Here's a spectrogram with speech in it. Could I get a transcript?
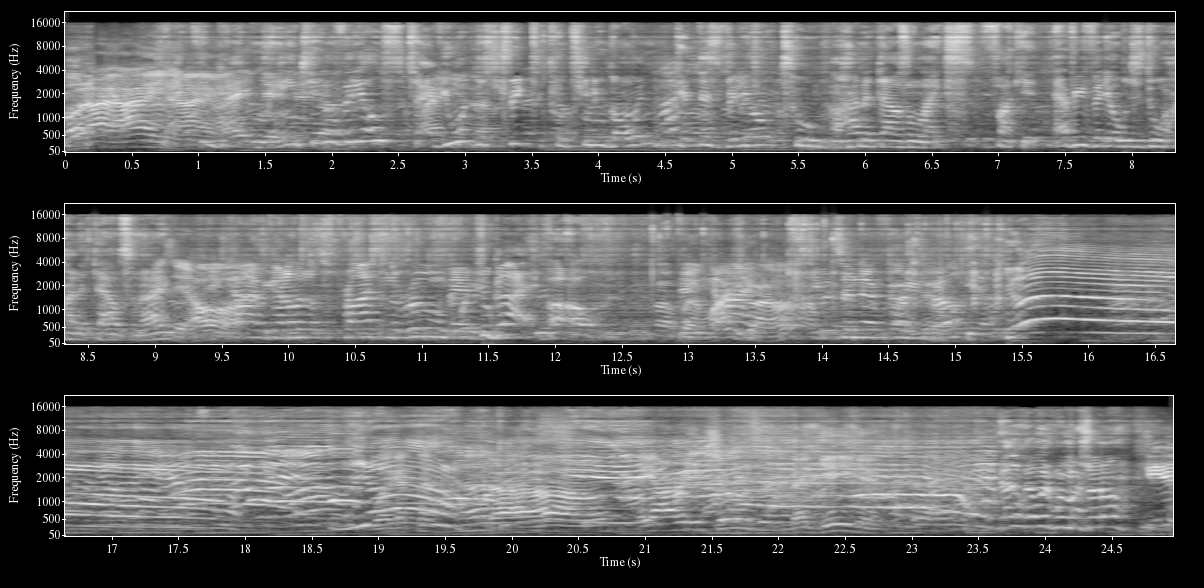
But I, I ain't, I ain't. Main channel videos? If you want the streak to continue going, get this video to 100,000 likes. Fuck it. Every video will just do 100,000, alright? Shit hard. We got a little surprise in the room, baby. What you got? Uh-oh. Well, Mardi Gras, huh? See what's in there for you, bro. Yo! Yo! Oh, They already choosing. that geeking. That's okay with my shirt on? They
